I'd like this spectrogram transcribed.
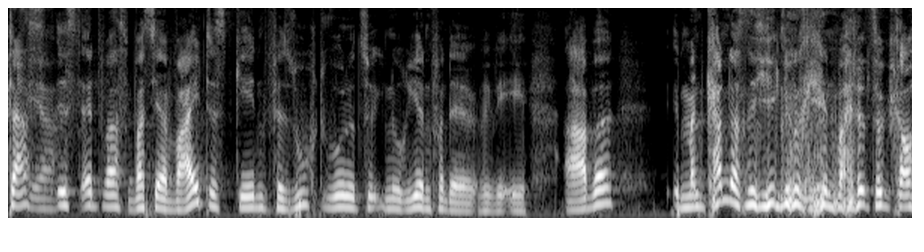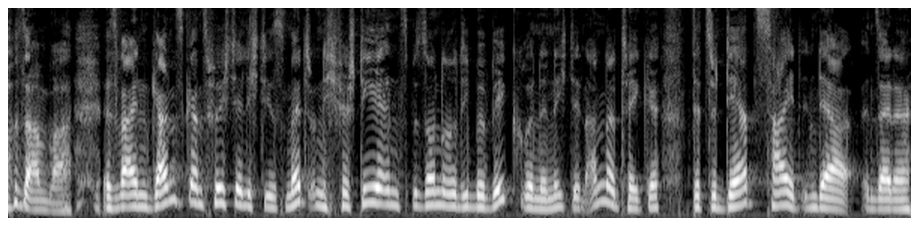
das ja. ist etwas, was ja weitestgehend versucht wurde zu ignorieren von der WWE. Aber man kann das nicht ignorieren, weil es so grausam war. Es war ein ganz, ganz fürchterliches Match und ich verstehe insbesondere die Beweggründe nicht. Den Undertaker, der zu der Zeit in der, in seiner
